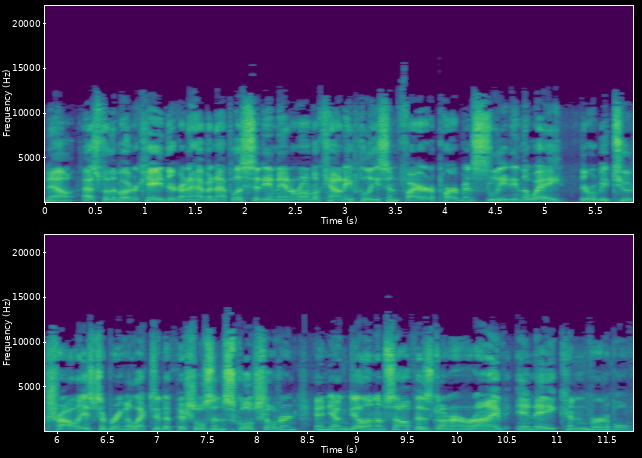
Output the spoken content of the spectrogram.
Now, as for the motorcade, they're going to have Annapolis City and Anne Arundel County police and fire departments leading the way. There will be two trolleys to bring elected officials and school children, and young Dylan himself is going to arrive in a convertible.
